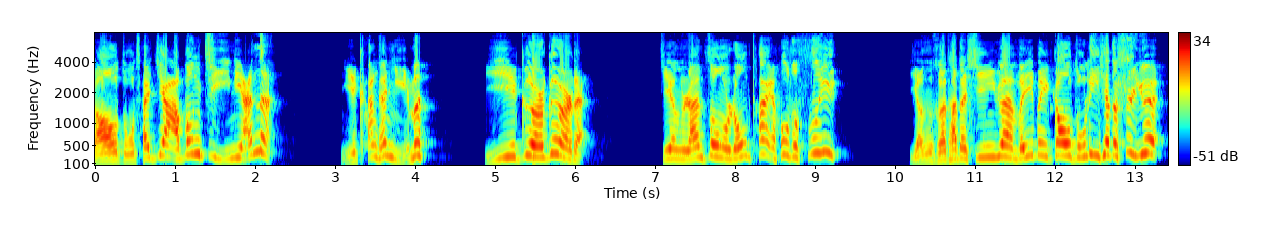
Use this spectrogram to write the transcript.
高祖才驾崩几年呢？你看看你们，一个个的，竟然纵容太后的私欲，迎合他的心愿，违背高祖立下的誓约，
